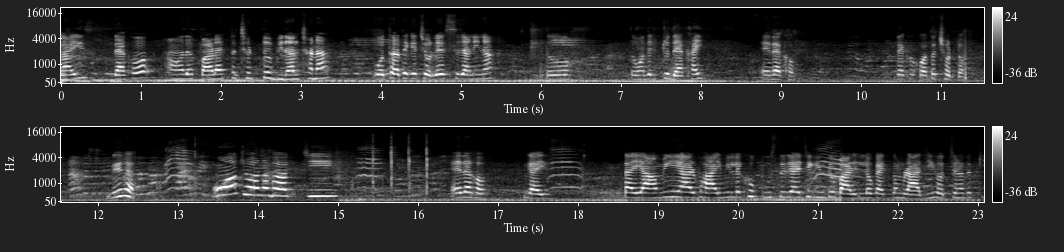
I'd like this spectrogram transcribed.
গাইস দেখো আমাদের পাড়া একটা ছোট্ট বিড়াল ছানা কোথা থেকে চলে এসছে জানি না। তো তোমাদের একটু দেখাই। এ দেখো দেখো কত ছোট। বুঝলে? ও চলো ভাবছি। এই দেখো গাইস তাই আমি আর ভাই মিলে খুব পুষতে চাইছি কিন্তু বাড়ির লোক একদম রাজি হচ্ছে না তো কি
